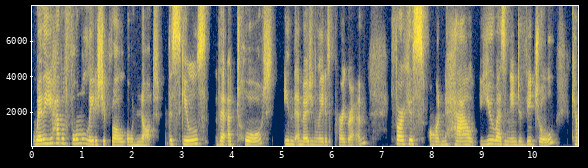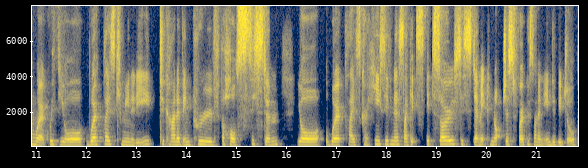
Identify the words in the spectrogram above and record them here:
whether you have a formal leadership role or not, the skills that are taught in the Emerging Leaders program focus on how you as an individual can work with your workplace community to kind of improve the whole system your workplace cohesiveness. Like it's it's so systemic not just focus on an individual.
